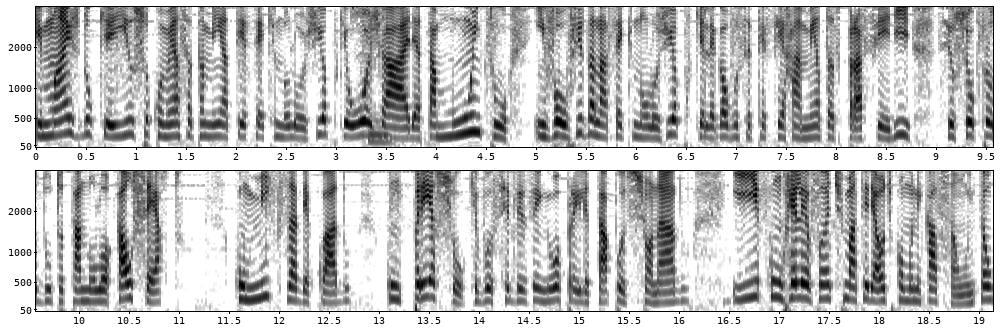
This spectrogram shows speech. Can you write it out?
E mais do que isso, começa também a ter tecnologia, porque hoje Sim. a área está muito envolvida na tecnologia, porque é legal você ter ferramentas para aferir se o seu produto está no local certo, com mix adequado, com preço que você desenhou para ele estar tá posicionado e com relevante material de comunicação. Então,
